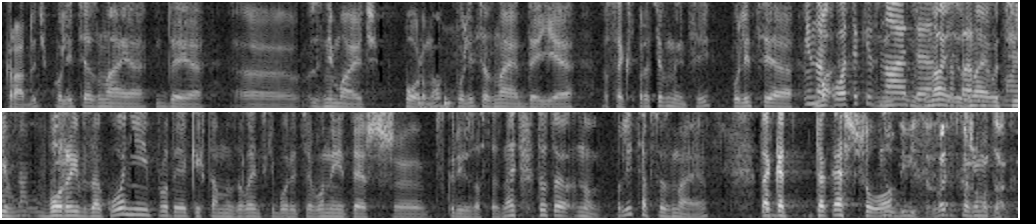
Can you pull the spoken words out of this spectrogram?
крадуть, поліція знає, де е, знімають порно, поліція знає, де є секс-працівниці, поліція І ма- наркотики знає, де, знає, напевно, знає оці знати. вори в законі, проти яких там Зеленський бореться, вони теж, е, скоріш за все, знають. Тобто, ну, поліція все знає. Така ну, така що? Ну, дивіться, давайте скажемо так,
